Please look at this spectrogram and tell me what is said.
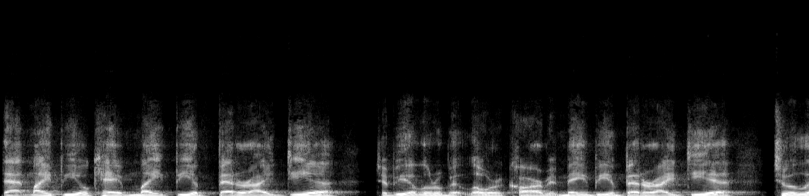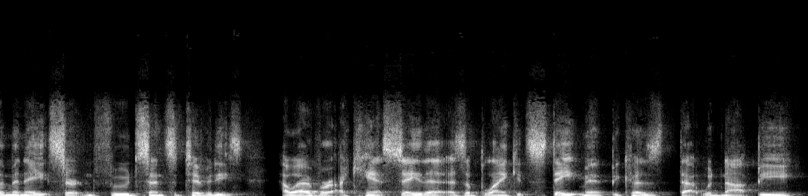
that might be okay. It might be a better idea to be a little bit lower carb. It may be a better idea to eliminate certain food sensitivities. However, I can't say that as a blanket statement because that would not be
